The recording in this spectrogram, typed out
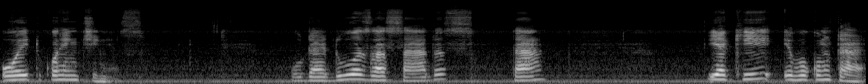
oito correntinhas. Vou dar duas laçadas, tá? E aqui eu vou contar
